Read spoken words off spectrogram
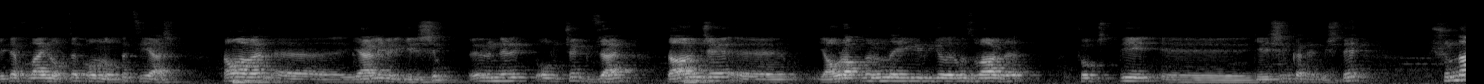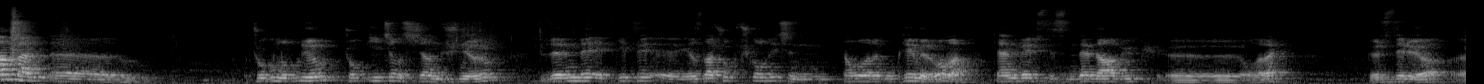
vitafly.com.tr Tamamen e, yerli bir girişim ve ürünleri oldukça güzel. Daha önce e, yavru haplarıyla ilgili videolarımız vardı. Çok ciddi e, gelişim kat etmişti. Şundan ben e, çok umutluyum. Çok iyi çalışacağını düşünüyorum. Üzerinde etiketi e, yazılar çok küçük olduğu için tam olarak okuyamıyorum ama kendi web sitesinde daha büyük e, olarak gösteriyor. E,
